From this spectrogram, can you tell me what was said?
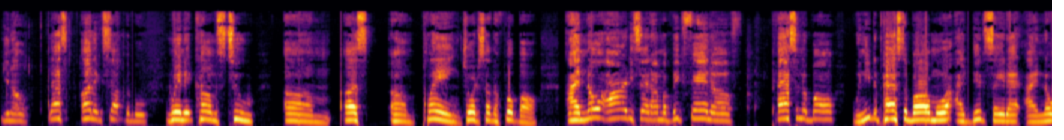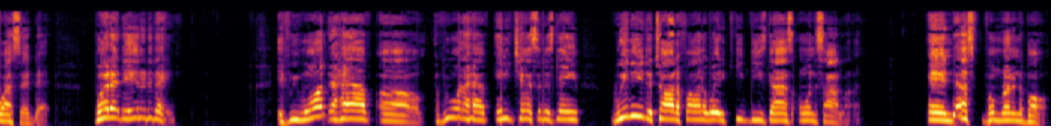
You know that's unacceptable when it comes to um, us um, playing Georgia Southern football. I know I already said I'm a big fan of passing the ball. We need to pass the ball more. I did say that. I know I said that. But at the end of the day, if we want to have uh if we want to have any chance of this game, we need to try to find a way to keep these guys on the sideline. And that's from running the ball.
